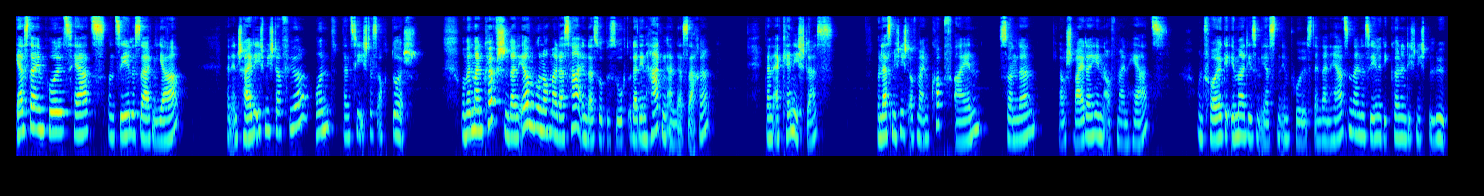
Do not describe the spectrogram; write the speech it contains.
Erster Impuls, Herz und Seele sagen ja, dann entscheide ich mich dafür und dann ziehe ich das auch durch. Und wenn mein Köpfchen dann irgendwo nochmal das Haar in der Suppe sucht oder den Haken an der Sache, dann erkenne ich das und lass mich nicht auf meinen Kopf ein, sondern lausch weiterhin auf mein Herz und folge immer diesem ersten Impuls, denn dein Herz und deine Seele, die können dich nicht belügen.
